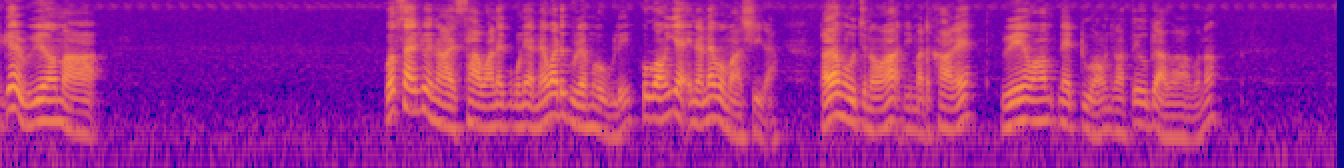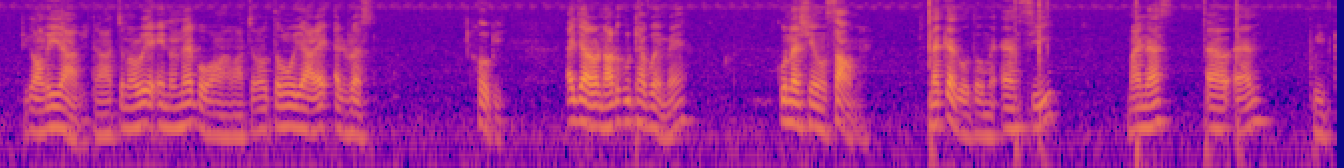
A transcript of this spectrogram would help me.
တကယ် real မှာ website လွှင့်ထားတဲ့ server နဲ့ကိုယ်နဲ့ network တခုတည်းမဟုတ်ဘူးလေဟိုကောင်ကြီးက internet ပေါ်မှာရှိတာ ဒါကြောင့်မို့ကျွန်တော်ကဒီမှာတခါတည်း real one နဲ့တူအောင်ကျွန်တော်သိဥပြသွားတာပေါ့နော်ဒီကောင်လေးရပြီဒါကျွန်တော်တို့ရဲ့ internet ပေါ်မှာကျွန်တော်သုံးလို့ရတဲ့ address ဟုတ်ပြီအဲ့ကြတော့နောက်တစ်ခုထပ်ဖွင့်မယ် connection ကိုစောင့်မယ် network ကိုသုံးမယ် nc -ln vp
